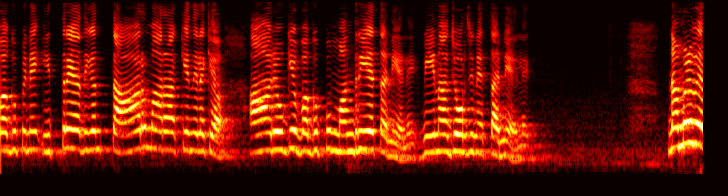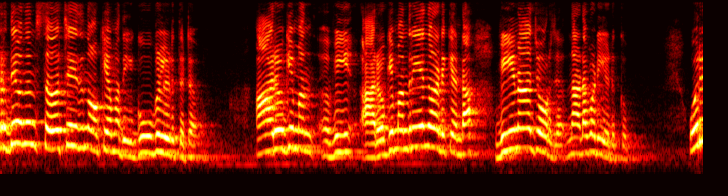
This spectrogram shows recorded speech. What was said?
വകുപ്പിനെ ഇത്രയധികം താറുമാറാക്കിയ നിലയ്ക്ക് ആരോഗ്യ വകുപ്പ് മന്ത്രിയെ തന്നെയല്ലേ? വീണ ജോർജിനെ തന്നെയല്ലേ? നമ്മൾ വെറുതെ ഒന്ന് സെർച്ച് ചെയ്ത് നോക്കിയാൽ മതി ഗൂഗിൾ എടുത്തിട്ട്. ആരോഗ്യ വീ ആരോഗ്യമന്ത്രിയെന്നും അടിക്കേണ്ട വീണ ജോർജ് നടപടിയെടുക്കും. ഒരു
